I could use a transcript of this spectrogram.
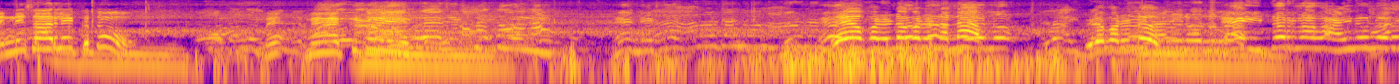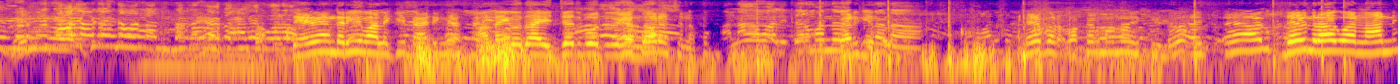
ఎన్నిసార్లు ఎక్కుతూ మేము దేవేందర్ వాళ్ళకి బ్యాటింగ్ చేస్తారు. అన్నయ్య కదా ఇజ్జత్ పోతుంది. పేపర్ ఒక్కరి మందం ఎక్కిండు. ఏ, ఆగు. దేవేంద్ర ఆగు వాళ్ళ నాన్ని.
